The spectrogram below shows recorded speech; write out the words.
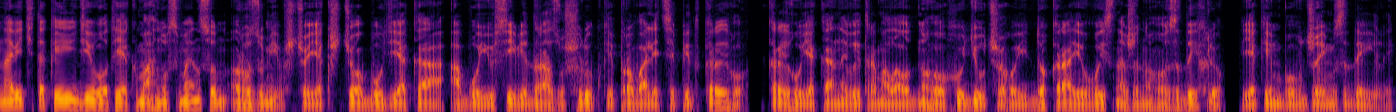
Навіть такий ідіот, як Магнус Менсон, розумів, що якщо будь-яка або й усі відразу шлюбки проваляться під кригу, кригу, яка не витримала одного худючого і до краю виснаженого здихлю, яким був Джеймс Дейлі,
